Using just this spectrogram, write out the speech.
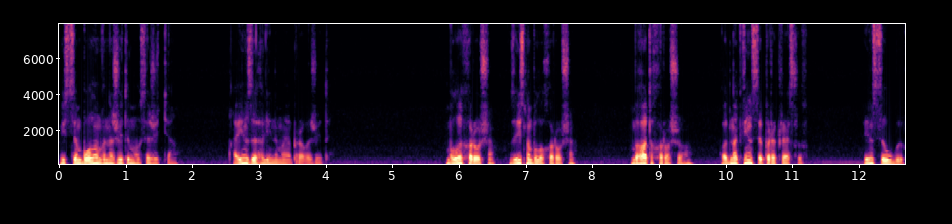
І з цим болем вона житиме все життя, а він взагалі не має права жити. Було й хороше, звісно, було хороше, багато хорошого. Однак він все перекреслив, він все убив.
